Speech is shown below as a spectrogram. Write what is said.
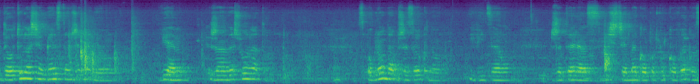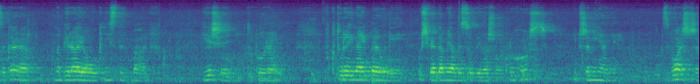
Gdy otula się gęstą zielenią, wiem, że nadeszło lato. Spoglądam przez okno i widzę, że teraz liście mego podwórkowego zegara nabierają ognistych barw. Jesień to pora, w której najpełniej uświadamiamy sobie naszą kruchość i przemijanie. Zwłaszcza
